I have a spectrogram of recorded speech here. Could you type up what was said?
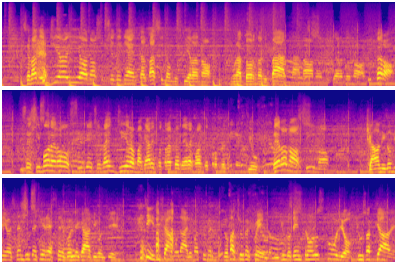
se vado in giro io non succede niente, al massimo mi tirano una torta di panna, no? nel migliore dei modi, però se Simone Rossi invece va in giro magari potrebbe avere qualche problema in più, vero no Simo? Ciao amico mio, è sempre un piacere essere collegati con te. Sì, diciamo, dai, lo faccio, per, lo faccio, per, quello. Mi chiudo dentro lo studio, chiuso a chiave,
